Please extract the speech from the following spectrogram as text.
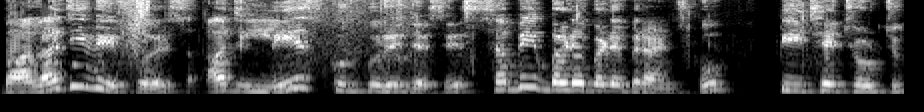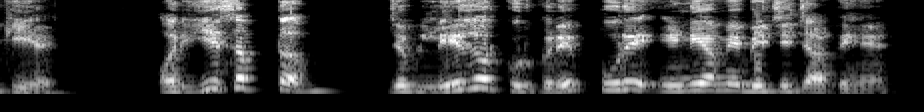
बालाजी वेफर्स आज लेस कुरकुरे जैसे सभी बड़े बड़े ब्रांड्स को पीछे छोड़ चुकी है। और ये सब तब जब लेज और कुरकुरे पूरे इंडिया में बेचे जाते हैं,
